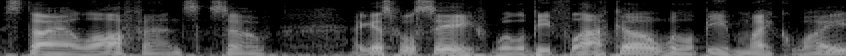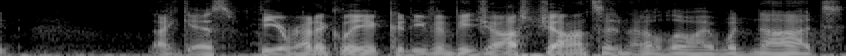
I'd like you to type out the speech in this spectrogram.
style offense. So I guess we'll see. Will it be Flacco? Will it be Mike White? I guess theoretically it could even be Josh Johnson, although I would not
